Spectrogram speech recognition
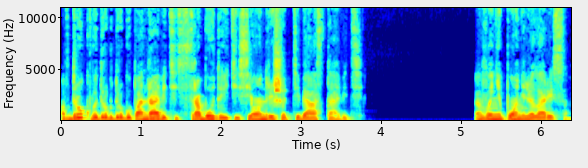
Вдруг вы друг другу понравитесь, сработаетесь, и он решит тебя оставить. Вы не поняли, Лариса.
